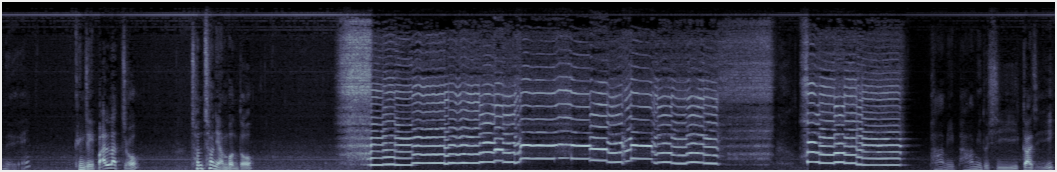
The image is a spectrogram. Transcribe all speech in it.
네. 굉장히 빨랐죠? 천천히 한 번 더. 파미 파미도 시까지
